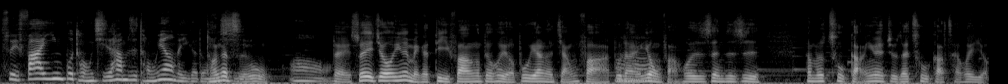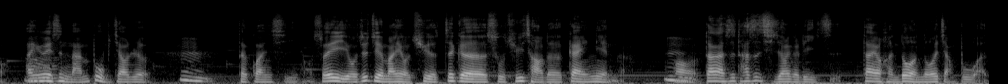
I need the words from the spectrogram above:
所以发音不同，其实他们是同样的一个东西，同一个植物。哦，对，所以就因为每个地方都会有不一样的讲法、不一样的用法，哦、或者是甚至是他们说厝角，因为就在厝角才会有、哦、啊，因为是南部比较热，嗯的关系，所以我就觉得蛮有趣的这个鼠曲草的概念呢、啊。嗯、哦，当然是它是其中一个例子，但有很多很多会讲不完。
